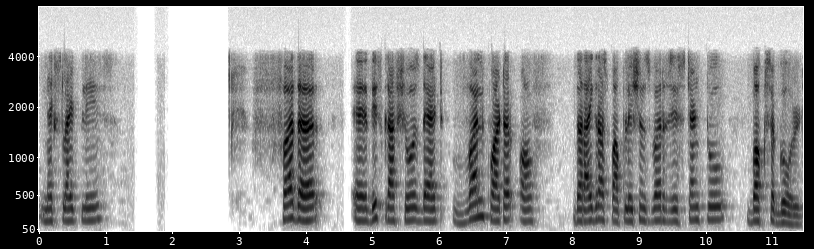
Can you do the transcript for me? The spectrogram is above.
Next slide, please. Further, uh, this graph shows that one quarter of the ryegrass populations were resistant to boxer gold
